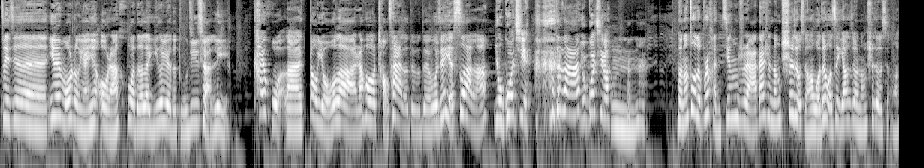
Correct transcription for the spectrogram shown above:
最近因为某种原因偶然获得了一个月的独居权利，开火了，倒油了，然后炒菜了，对不对？我觉得也算了，有锅气，对吧？有锅气了。嗯，可能做的不是很精致啊，但是能吃就行了。我对我自己要求就是能吃就行了。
